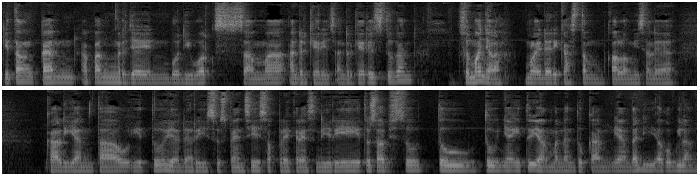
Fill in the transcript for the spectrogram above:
kita kan apa ngerjain bodyworks sama undercarriage undercarriage itu kan semuanya lah mulai dari custom kalau misalnya kalian tahu itu ya dari suspensi shock breaker sendiri. Terus habis itu tuh tuhnya itu yang menentukan yang tadi aku bilang.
